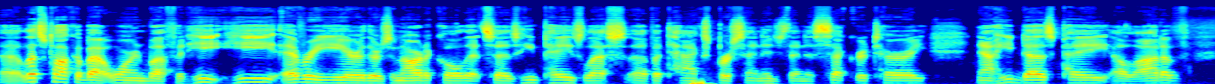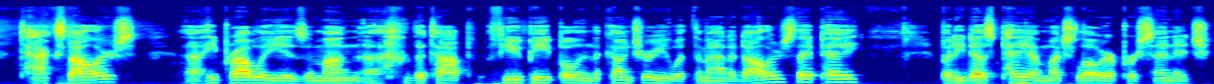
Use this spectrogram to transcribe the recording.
uh, let's talk about Warren Buffett. He, he, every year there's an article that says he pays less of a tax percentage than his secretary. Now he does pay a lot of tax dollars. Uh, he probably is among uh, the top few people in the country with the amount of dollars they pay but he does pay a much lower percentage.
